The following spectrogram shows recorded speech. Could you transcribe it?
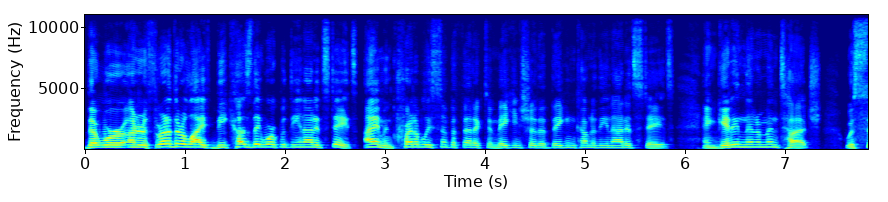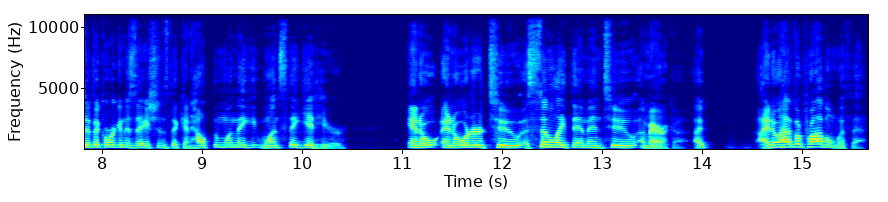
that were under threat of their life because they work with the United States. I am incredibly sympathetic to making sure that they can come to the United States and getting them in touch with civic organizations that can help them when they once they get here in, in order to assimilate them into America. I, I don't have a problem with that.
